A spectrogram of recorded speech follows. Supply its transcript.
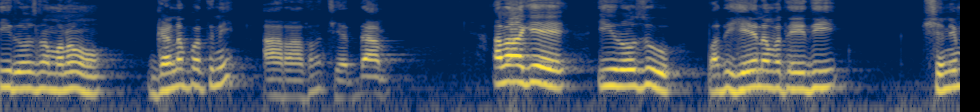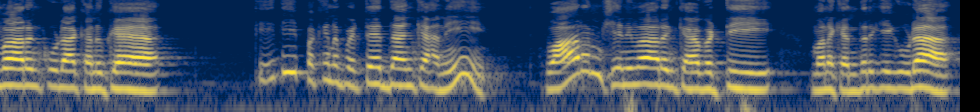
ఈ రోజున మనం గణపతిని ఆరాధన చేద్దాం. అలాగే ఈరోజు పదిహేనవ తేదీ శనివారం కూడా కనుక తేదీ పక్కన పెట్టేద్దాం కానీ వారం శనివారం కాబట్టి మనకందరికీ కూడా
